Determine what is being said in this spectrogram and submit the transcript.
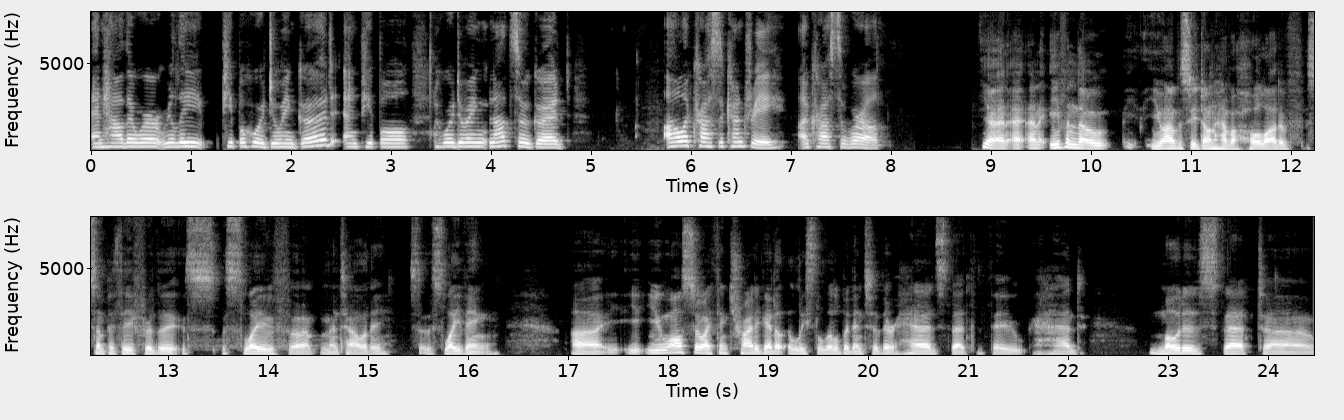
and how there were really people who were doing good and people who were doing not so good all across the country, across the world. Yeah, and, and, even though you obviously don't have a whole lot of sympathy for the slave uh, mentality, so the slaving, uh, you, you, also, I think, try to get a, at least a little bit into their heads that they had motives that uh,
